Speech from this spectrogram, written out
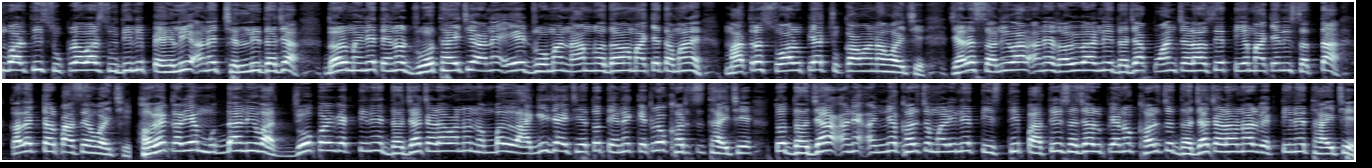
સોમવારથી શુક્રવાર સુધીની પહેલી અને છેલ્લી ધજા દર મહિને તેનો ડ્રો થાય છે અને એ ડ્રોમાં નામ નોંધાવવા માટે તમારે માત્ર સો રૂપિયા ચૂકવવાના હોય છે. જ્યારે શનિવાર અને રવિવારની ધજા કોણ ચડાવશે તે માટેની સત્તા કલેક્ટર પાસે હોય છે. હવે કરીએ મુદ્દાની વાત. જો કોઈ વ્યક્તિને ધજા ચડાવવાનો નંબર લાગી જાય છે, તો તેને કેટલો ખર્ચ થાય છે? તો ધજા અને અન્ય ખર્ચ મળીને ત્રીસથી પાંત્રીસ હજાર રૂપિયાનો ખર્ચ ધજા ચડાવનાર વ્યક્તિને થાય છે.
